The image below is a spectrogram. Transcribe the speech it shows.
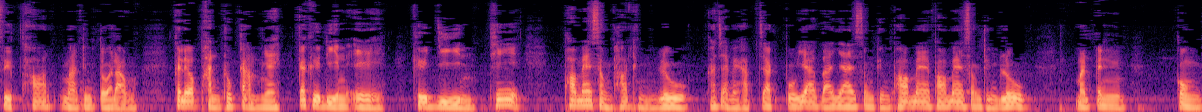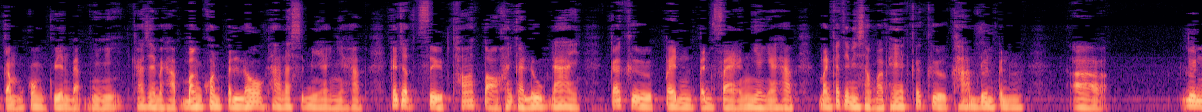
สืบทอดมาถึงตัวเราก็เรียกว่าพันธุกรรมไงก็คือ DNA คือยีนที่พ่อแม่ส่งทอดถึงลูกเข้าใจไหมครับ จากปู่ย่าตายายส่งถึงพ่อแม่ พ่อแม่ส่งถึงลูก มันเป็น กงกรรมกงเกวียนแบบนี้เข้าใจไหมครับ บางคนเป็นโรคทารัสเมียอย่างเงี้ยครับ ก็จะสืบทอดต่อให้กับลูกได้ ก็คือเป็นเป็นแฝงอย่างเงี้ยครับ มันก็จะมีสองประเภทก็คือข้ามรุ่นเป็นอ่อรุ่น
